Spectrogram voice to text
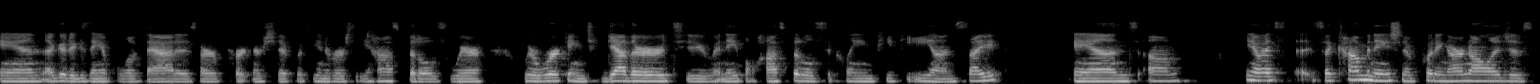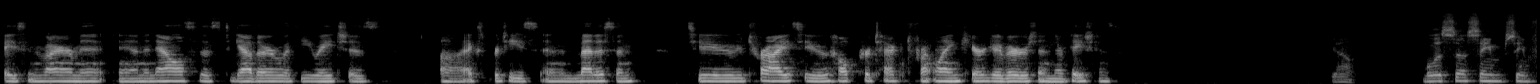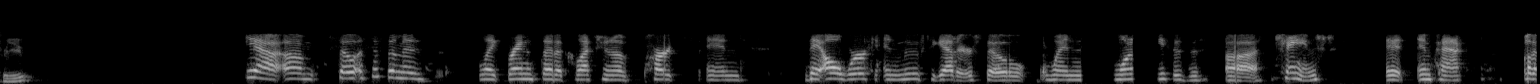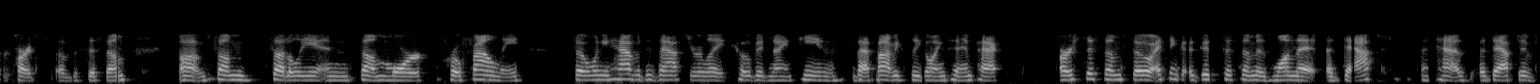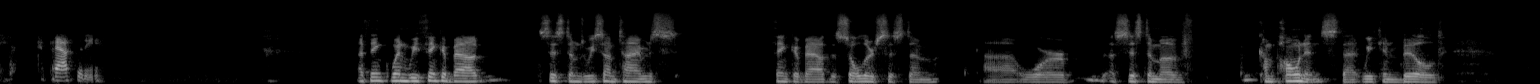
And a good example of that is our partnership with university hospitals, where we're working together to enable hospitals to clean PPE on site and um, you know it's it's a combination of putting our knowledge of space environment and analysis together with UH's uh, expertise in medicine to try to help protect frontline caregivers and their patients. Yeah, Melissa, same same for you. Yeah, um, so a system is, like Brandon said, a collection of parts and they all work and move together. So when one of the pieces is uh, changed, it impacts other parts of the system, um, some subtly and some more profoundly. So when you have a disaster like COVID-19, that's obviously going to impact our system. So I think a good system is one that adapts and has adaptive capacity. I think when we think about systems, we sometimes think about the solar system uh, or a system of components that we can build.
